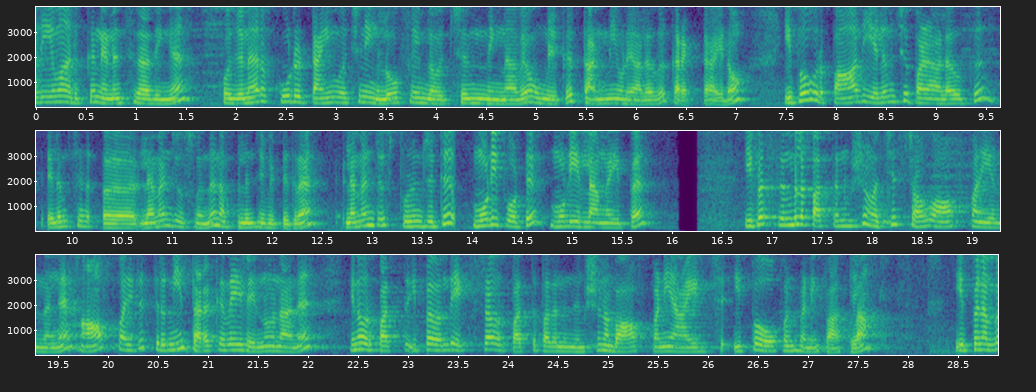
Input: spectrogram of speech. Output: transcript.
அதிகமாக இருக்குன்னு நினச்சிடாதீங்க. கொஞ்ச நேரம் கூட டைம் வச்சு நீங்கள் லோ ஃப்ளேமில் வச்சுருந்தீங்கனாவே உங்களுக்கு தண்ணியோடைய அளவு கரெக்டாகிடும் இப்போ ஒரு பாதி எலுமிச்சை பழம் அளவுக்கு எலுமிச்சை லெமன் ஜூஸ் வந்து நான் பிழிஞ்சு விட்டுக்கிறேன். லெமன் ஜூஸ் புழிஞ்சிட்டு மூடி போட்டு மூடிடலாங்க இப்போ. இப்போ சிம்மில் பத்து நிமிஷம் வச்சு ஸ்டவ் ஆஃப் பண்ணியிருந்தேங்க. ஆஃப் பண்ணிவிட்டு திரும்பியும் திறக்கவே இல்லை இன்னும் நான். இன்னும் ஒரு பத்து இப்போ வந்து எக்ஸ்ட்ரா ஒரு பத்து பதினஞ்சு நிமிஷம் நம்ம ஆஃப் பண்ணி ஆயிடுச்சு. இப்போ ஓப்பன் பண்ணி பார்க்கலாம். இப்போ நம்ம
